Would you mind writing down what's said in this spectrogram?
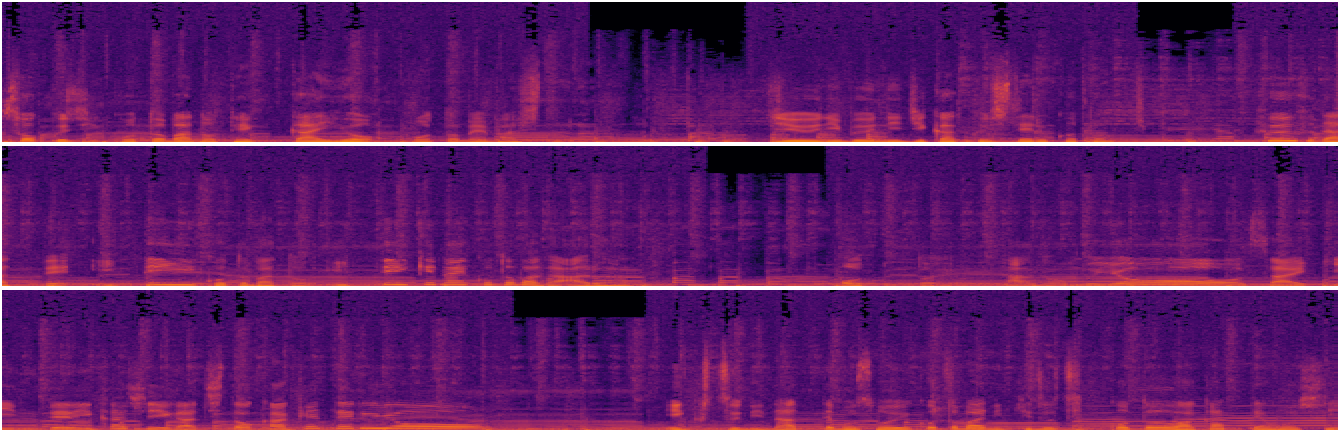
即時言葉の撤回を求めました。十二分に自覚してること夫婦だって言っていい言葉と言っていけない言葉があるはず。おっとよ頼むよ最近デリカシーがちと欠けてるよいくつになってもそういう言葉に傷つくことを分かってほしい。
